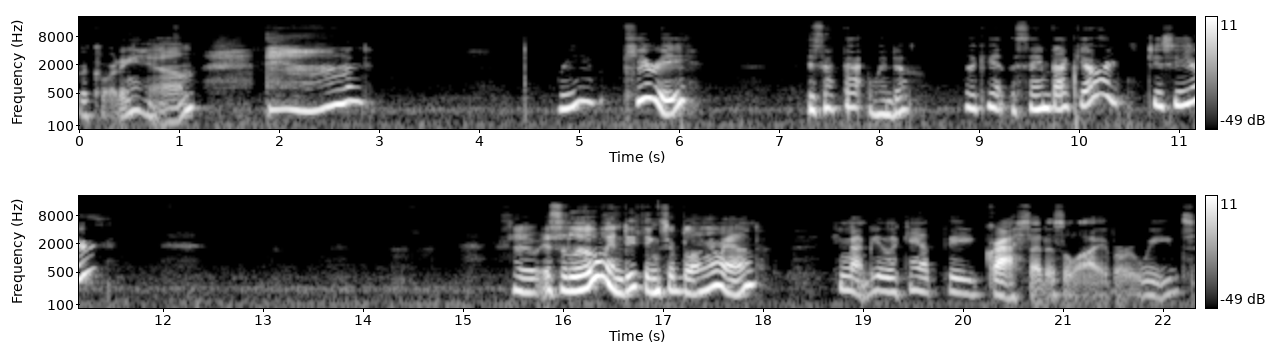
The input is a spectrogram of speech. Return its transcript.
recording him. And we, Kiri, is at that window looking at the same backyard. Do you see her? So it's a little windy. Things are blowing around. He might be looking at the grass that is alive or weeds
